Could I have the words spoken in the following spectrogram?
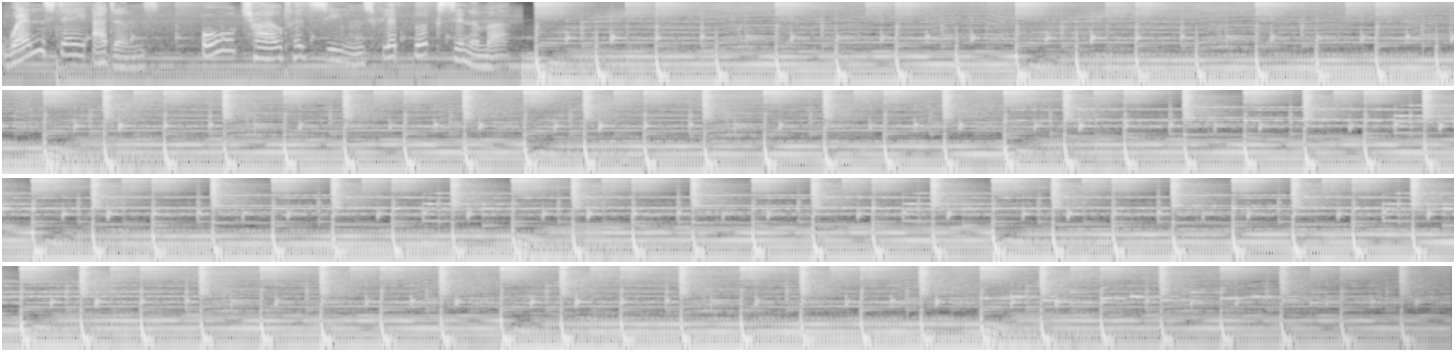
Wednesday Adams. All childhood scenes flipbook cinema.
